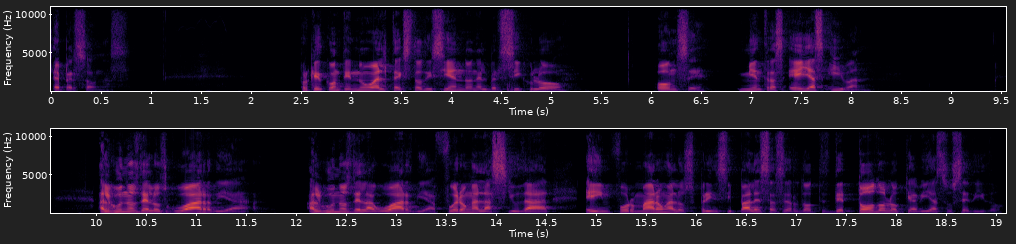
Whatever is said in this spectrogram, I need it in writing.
de personas. Porque continúa el texto diciendo en el versículo 11. Mientras ellas iban, algunos de los guardias, algunos de la guardia fueron a la ciudad e informaron a los principales sacerdotes de todo lo que había sucedido.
